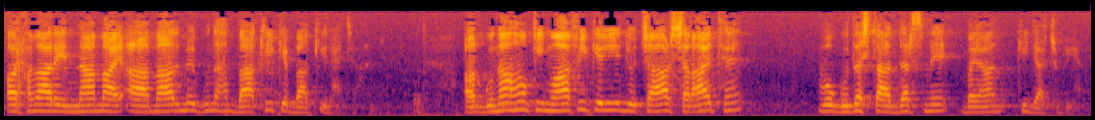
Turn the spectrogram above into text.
اور ہمارے نامہ اعمال میں گناہ باقی کے باقی رہ جائیں اور گناہوں کی معافی کے لیے جو چار شرائط ہیں وہ گزشتہ درس میں بیان کی جا چکی ہے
